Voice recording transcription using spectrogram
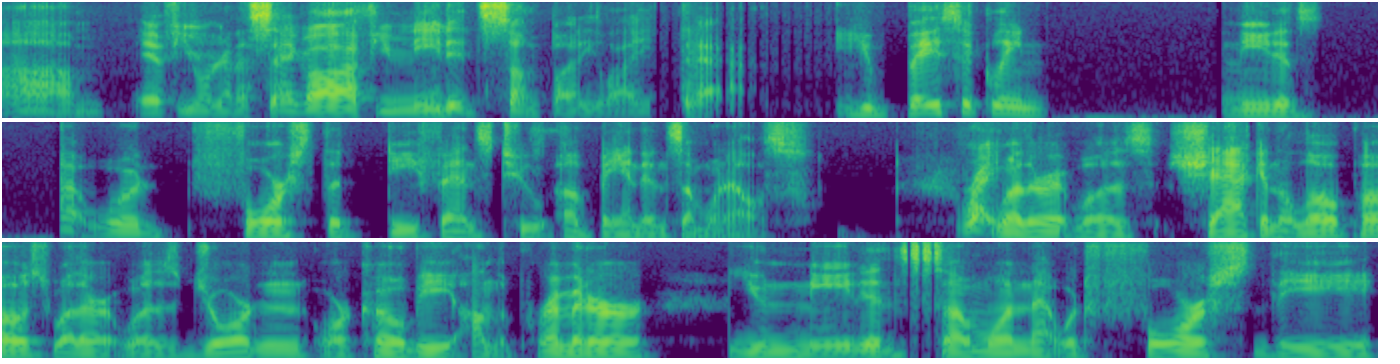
Um, if you were going to sag off, you needed somebody like that. You basically needed that would force the defense to abandon someone else. Right. Whether it was Shaq in the low post, whether it was Jordan or Kobe on the perimeter, you needed someone that would force the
